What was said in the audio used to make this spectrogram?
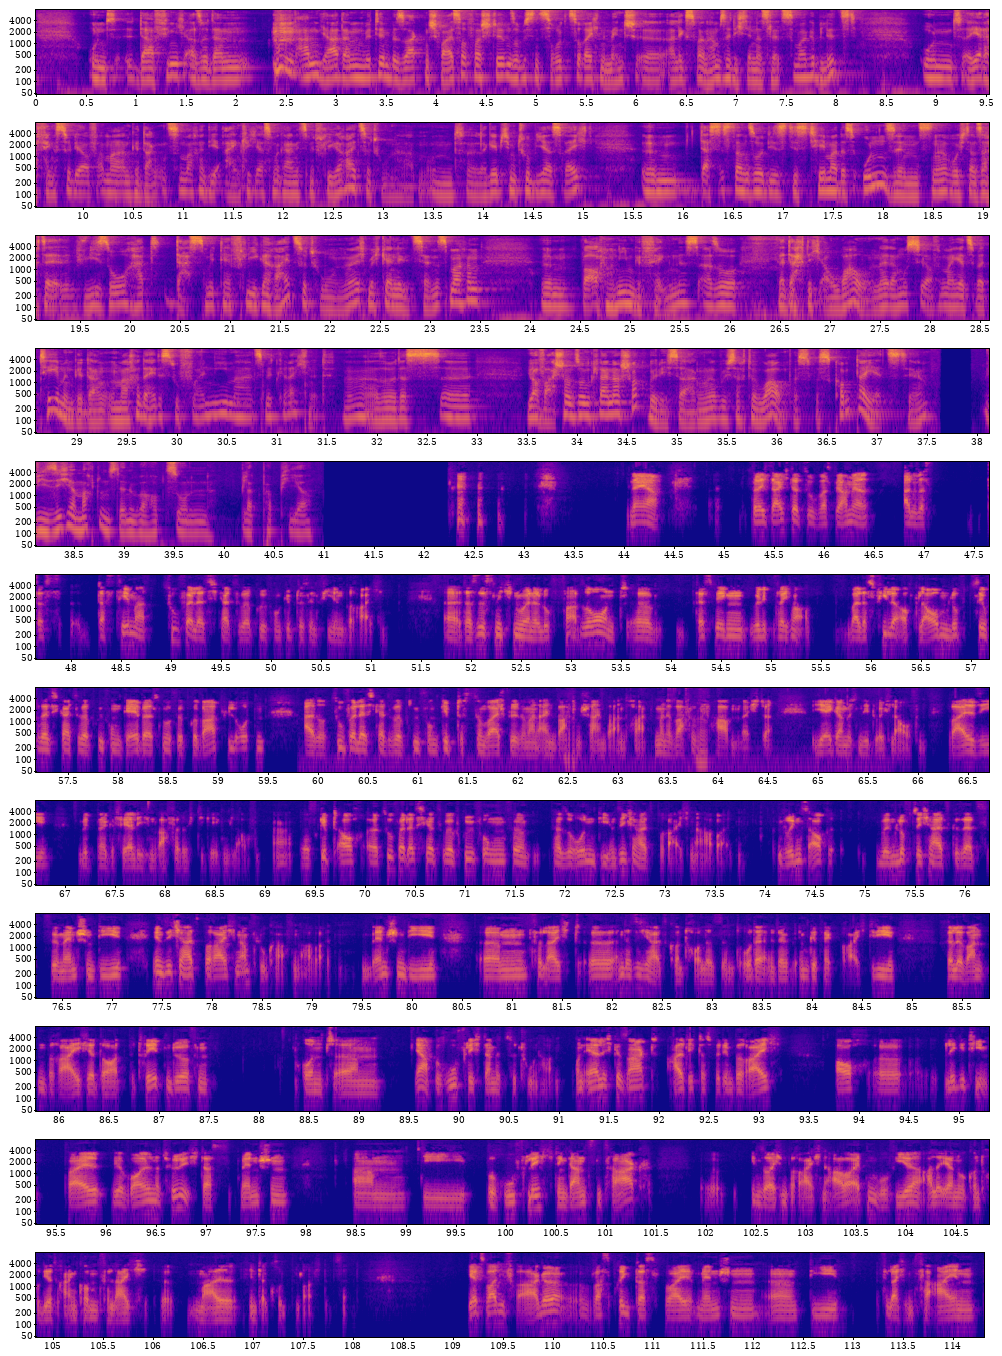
Und da fing ich also dann an, ja, dann mit dem besagten Schweißer Stirn so ein bisschen zurückzurechnen. Mensch, äh, Alex, wann haben sie dich denn das letzte Mal geblitzt? Und äh, ja, da fängst du dir auf einmal an, Gedanken zu machen, die eigentlich erstmal gar nichts mit Fliegerei zu tun haben. Und äh, da gebe ich dem Tobias recht. Ähm, das ist dann so dieses, dieses Thema des Unsinns, ne, wo ich dann sagte, wieso hat das mit der Fliegerei zu tun? Ne? Ich möchte gerne Lizenz machen, ähm, war auch noch nie im Gefängnis. Also da dachte ich, oh wow, ne, da musst du dir auf einmal jetzt über Themen Gedanken machen, da hättest du vorher niemals mit gerechnet. Ne? Also das äh, ja, war schon so ein kleiner Schock, würde ich sagen, ne, wo ich sagte, wow, was, was kommt da jetzt? Ja? Wie sicher macht uns denn überhaupt so ein Blatt Papier? naja, vielleicht sage ich dazu was. Wir haben ja, also das, das, das Thema Zuverlässigkeitsüberprüfung gibt es in vielen Bereichen. Äh, das ist nicht nur in der Luftfahrt so und äh, deswegen will ich vielleicht mal, weil das viele auch glauben, Luftzuverlässigkeitsüberprüfung gäbe es nur für Privatpiloten. Also Zuverlässigkeitsüberprüfung gibt es zum Beispiel, wenn man einen Waffenschein beantragt, wenn man eine Waffe haben möchte. Die Jäger müssen die durchlaufen, weil sie mit einer gefährlichen Waffe durch die Gegend laufen. Ja, es gibt auch äh, Zuverlässigkeitsüberprüfungen für Personen, die in Sicherheitsbereichen arbeiten. Übrigens auch im Luftsicherheitsgesetz für Menschen, die in Sicherheitsbereichen am Flughafen arbeiten. Menschen, die ähm, vielleicht äh, in der Sicherheitskontrolle sind oder der, im Gepäckbereich, die die relevanten Bereiche dort betreten dürfen und ähm, ja, beruflich damit zu tun haben. Und ehrlich gesagt halte ich das für den Bereich auch äh, legitim weil wir wollen natürlich, dass Menschen, ähm, die beruflich den ganzen Tag äh, in solchen Bereichen arbeiten, wo wir alle ja nur kontrolliert reinkommen, vielleicht äh, mal hintergrundbeleuchtet sind. Jetzt war die Frage, was bringt das bei Menschen, äh, die vielleicht im Verein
